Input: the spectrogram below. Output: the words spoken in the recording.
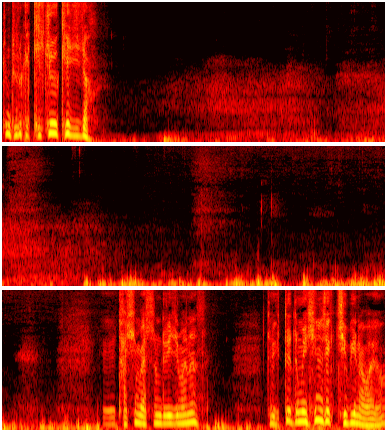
좀 저렇게 길쭉해지죠? 예, 다시 말씀드리지만은 저기 뜯으면 흰색 즙이 나와요.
